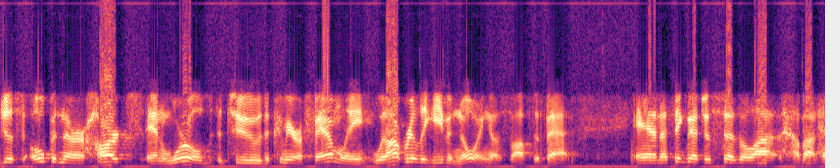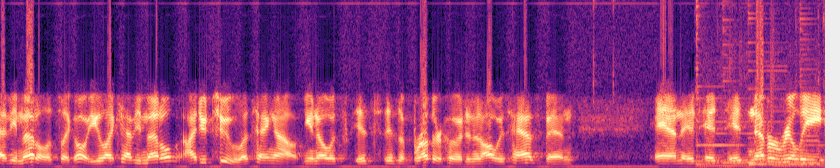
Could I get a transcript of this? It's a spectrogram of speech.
just opened their hearts and world to the Chimaira family without really even knowing us off the bat. And I think that just says a lot about heavy metal. It's like, oh, you like heavy metal? I do too. Let's hang out. You know, it's it's it's a brotherhood, and it always has been. and it, it, it never really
